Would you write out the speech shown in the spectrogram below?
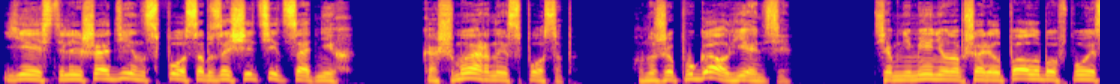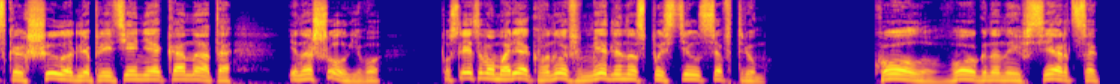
Есть лишь один способ защититься от них. Кошмарный способ. Он уже пугал Йенси. Тем не менее он обшарил палубу в поисках шила для плетения каната и нашел его — После этого моряк вновь медленно спустился в трюм. Кол, вогнанный в сердце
